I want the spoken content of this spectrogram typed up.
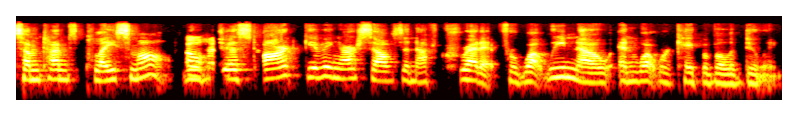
sometimes play small. Oh, we just aren't giving ourselves enough credit for what we know and what we're capable of doing.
